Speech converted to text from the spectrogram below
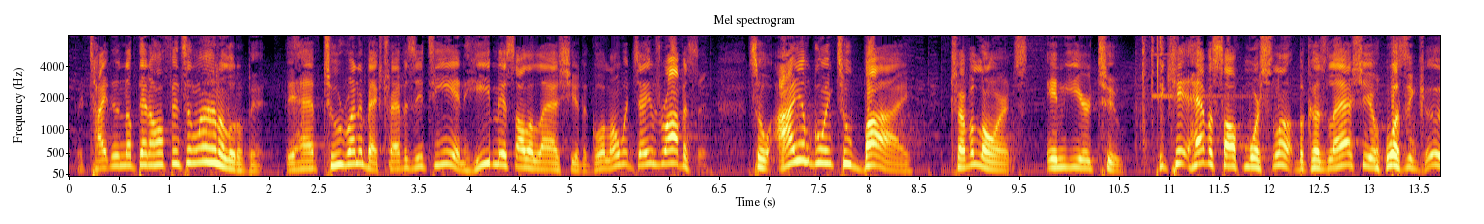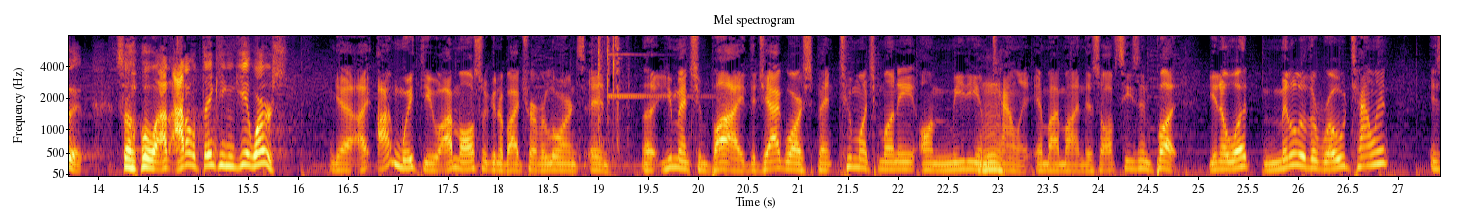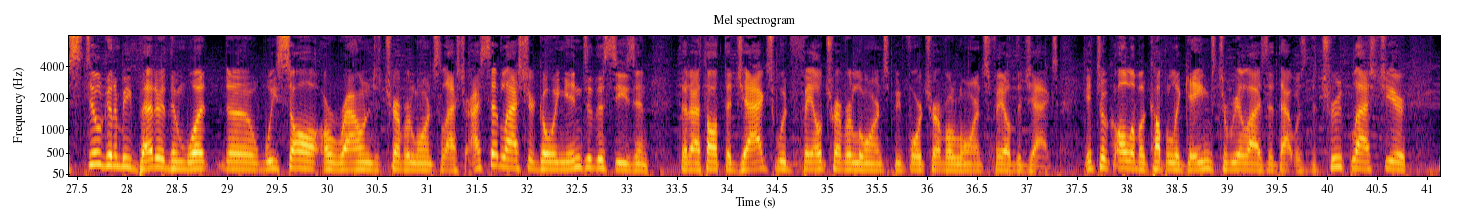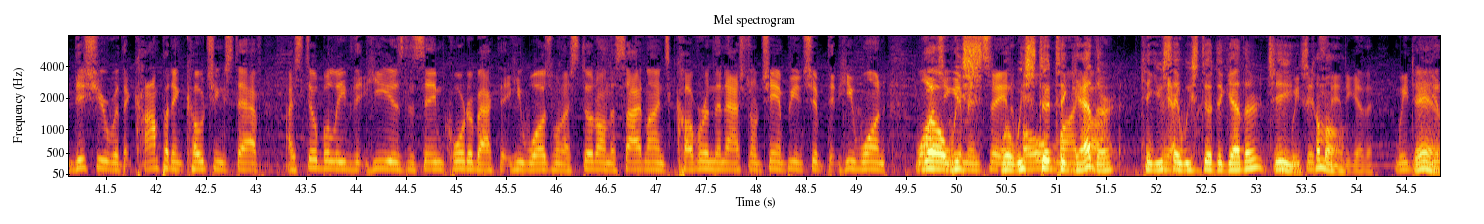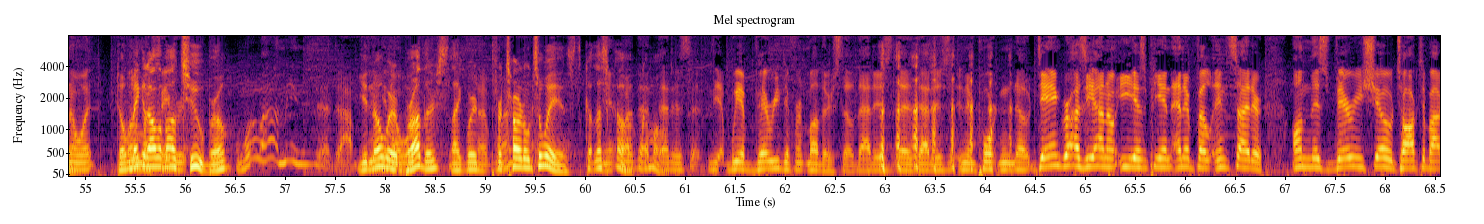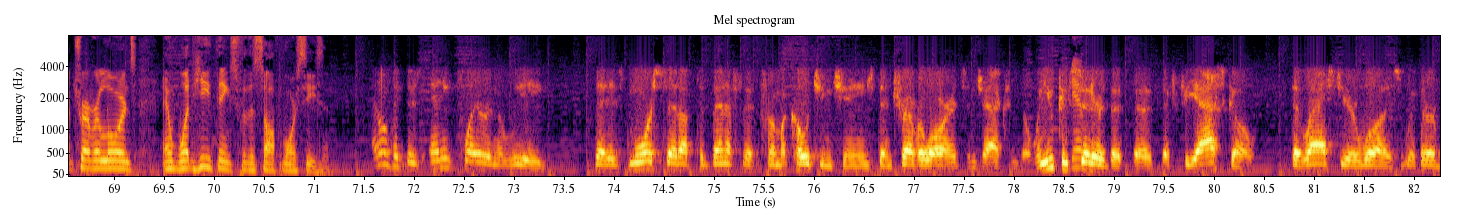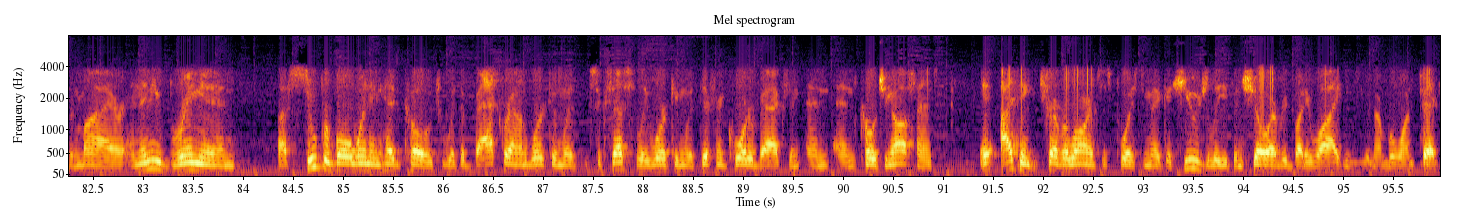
They're tightening up that offensive line a little bit. They have two running backs, Travis Etienne. He missed all of last year to go along with James Robinson. So I am going to buy Trevor Lawrence in year two. He can't have a sophomore slump because last year wasn't good. So I, I don't think he can get worse. Yeah, I, I'm with you. I'm also going to buy Trevor Lawrence. And uh, you mentioned buy. The Jaguars spent too much money on medium talent in my mind this offseason. But you know what? Middle of the road talent is still going to be better than what uh, we saw around Trevor Lawrence last year. I said last year going into the season that I thought the Jags would fail Trevor Lawrence before Trevor Lawrence failed the Jags. It took all of a couple of games to realize that that was the truth last year. This year, with a competent coaching staff, I still believe that he is the same quarterback that he was when I stood on the sidelines covering the national championship that he won, watching we, him and saying, well, we "Oh stood my together. God." Can you say we stood together? Jeez, we did come stand on. together. We, Damn. you know what? Don't One make it my all about you, bro. Well, I mean, uh, You know we're what? brothers, like we're Uh, well, fraternal twins. Let's yeah, go. well, that- come on. That is, yeah, we have very different mothers, though. That is the, that is an important note. Dan Graziano, ESPN NFL insider, on this very show talked about Trevor Lawrence and what he thinks for the sophomore season. I don't think there's any player in the league that is more set up to benefit from a coaching change than Trevor Lawrence in Jacksonville. When you consider the, the, the fiasco that last year was with Urban Meyer, and then you bring in a Super Bowl winning head coach with a background working with successfully working with different quarterbacks and, and, and coaching offense. it- I think Trevor Lawrence is poised to make a huge leap and show everybody why he's the number one pick.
